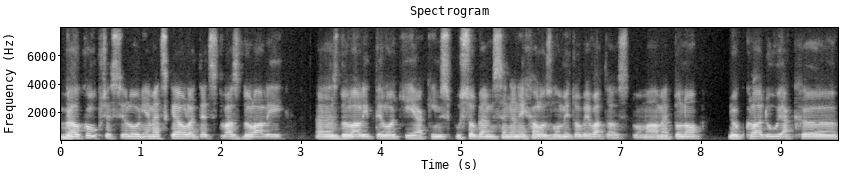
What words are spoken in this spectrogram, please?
velkou přesilu německého letectva zdolali, uh, zdolali piloti, jakým způsobem se nenechalo zlomit obyvatelstvo. Máme plno dokladů, jak uh,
